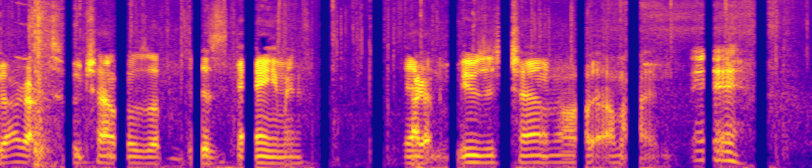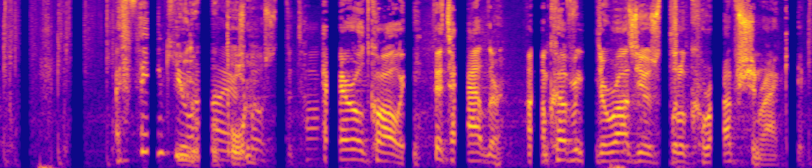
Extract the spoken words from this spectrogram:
I got two channels up this gaming. Yeah, I got the music channel and. I'm like, eh. I think you, and I are supposed to talk. Harold Cawley, the Tattler. I'm covering DeRazio's little corruption racket.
